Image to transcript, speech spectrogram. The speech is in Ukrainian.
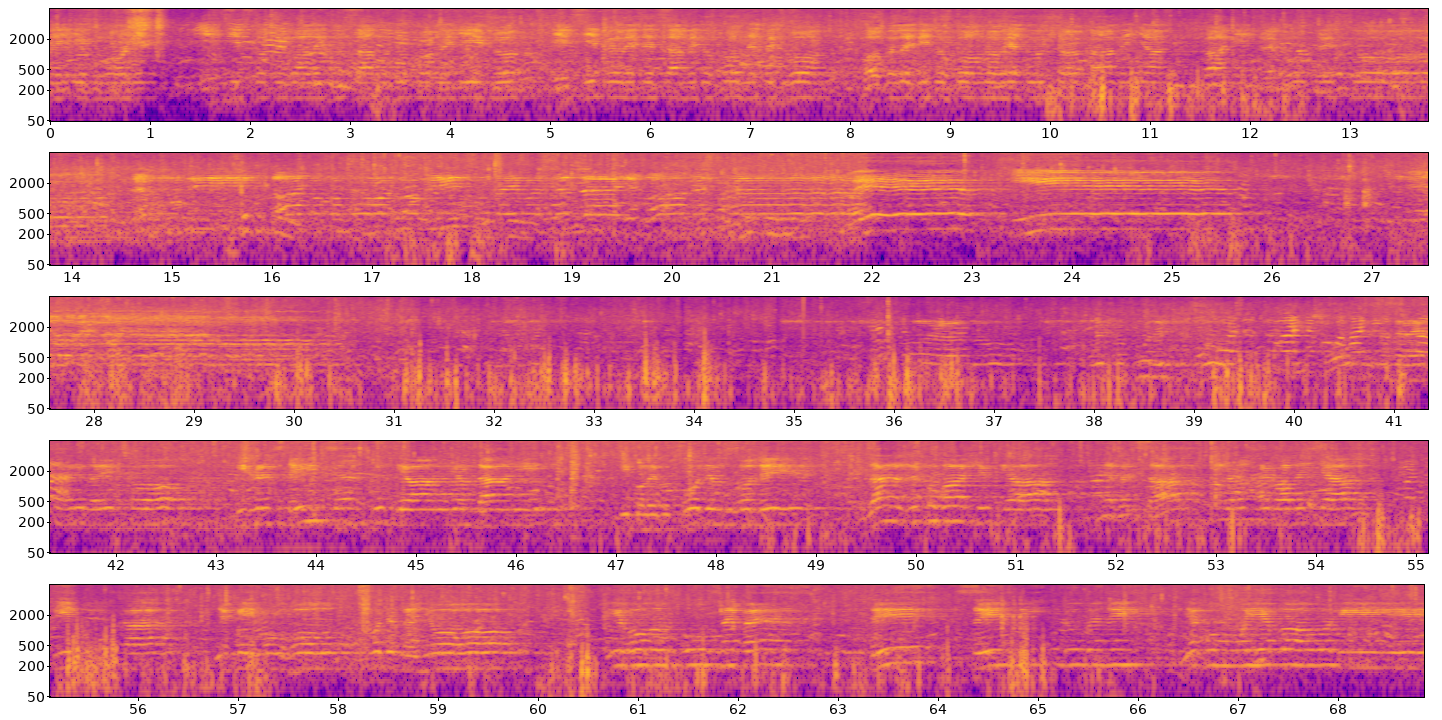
парі і в морі, і всі споживали ту саму духовну їжу, і всі пили те саме духовне питво, попили від духовного грядущого каменя, камінь же був Христос. Мир всім! Коли проходить Ісус, Назарета Галілейського, і хрестився з Іоанном Йордані, і коли виходив з води, зараз же побачив Іоанн небеса, що розкривалися, і духа, який мов голос сходив на нього, і голос був з небес, ти син мій улюблений, якому моє благовоління.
